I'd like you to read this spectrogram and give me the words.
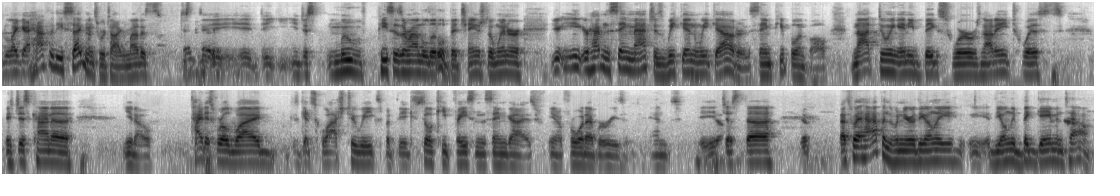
like half of these segments we're talking about is just okay. it, it, you just move pieces around a little bit, change the winner. You're, you're having the same matches week in, week out, or the same people involved. Not doing any big swerves, not any twists. It's just kind of, you know, Titus Worldwide get squashed two weeks, but they still keep facing the same guys, you know, for whatever reason, and it yep. just. uh yep that's what happens when you're the only the only big game in town.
